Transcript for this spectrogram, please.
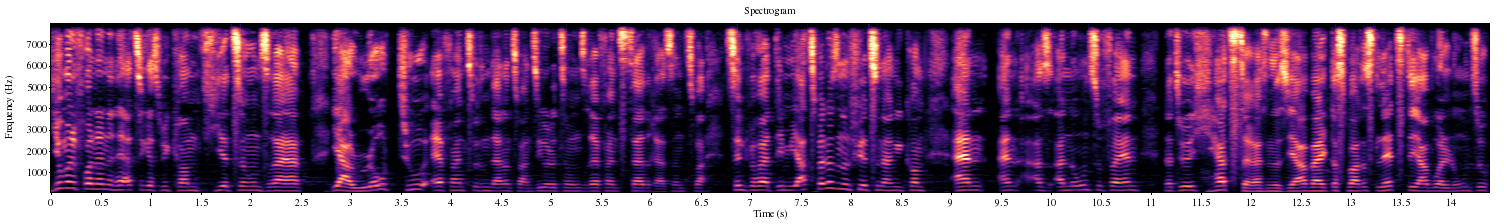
Jo, meine Freunde, und herzliches Willkommen hier zu unserer ja, Road to F1 2021 oder zu unserer F1 Zeitreise. Und zwar sind wir heute im Jahr 2014 angekommen. Ein, ein als Alonso-Fan natürlich herzzerreißendes Jahr, weil das war das letzte Jahr, wo Alonso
